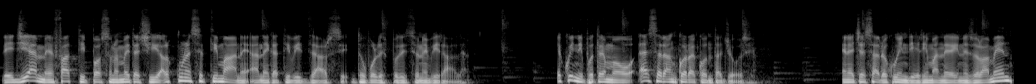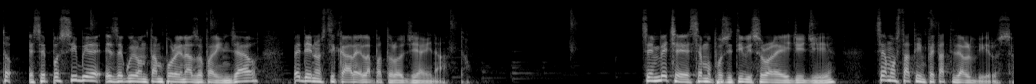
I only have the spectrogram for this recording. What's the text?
Le IgM infatti possono metterci alcune settimane a negativizzarsi dopo l'esposizione virale. E quindi potremmo essere ancora contagiosi. È necessario quindi rimanere in isolamento e se possibile eseguire un tampone nasofaringeo per diagnosticare la patologia in atto. Se invece siamo positivi solo alle IgG, siamo stati infettati dal virus,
